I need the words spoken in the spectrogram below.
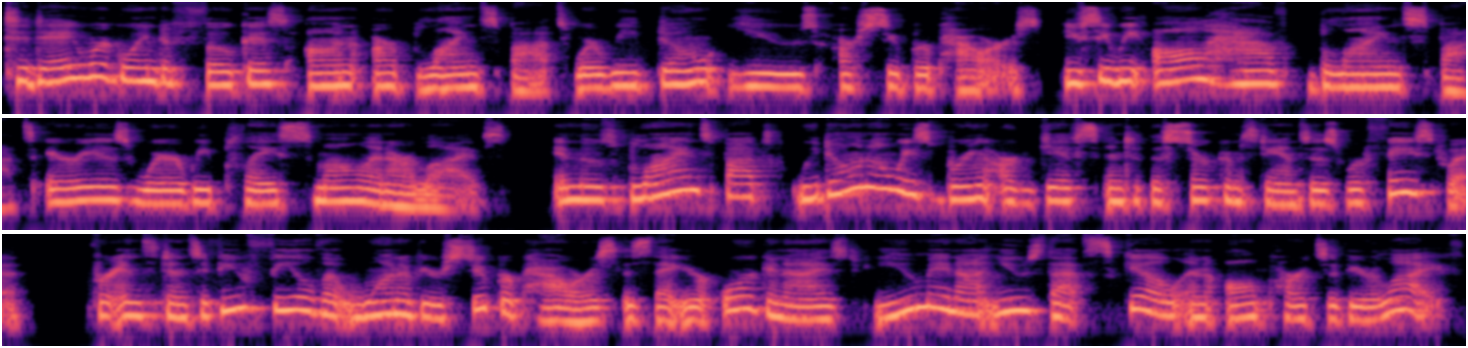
Today, we're going to focus on our blind spots where we don't use our superpowers. You see, we all have blind spots, areas where we play small in our lives. In those blind spots, we don't always bring our gifts into the circumstances we're faced with. For instance, if you feel that one of your superpowers is that you're organized, you may not use that skill in all parts of your life.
